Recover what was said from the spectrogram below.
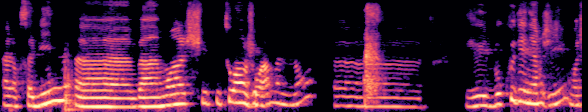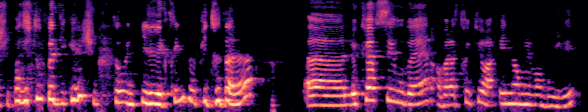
Alors Sabine, euh, ben moi je suis plutôt en joie maintenant. Euh, j'ai beaucoup d'énergie. Moi je suis pas du tout fatiguée. Je suis plutôt une pile électrique depuis tout à l'heure. Euh, le cœur s'est ouvert. Enfin, la structure a énormément bougé.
